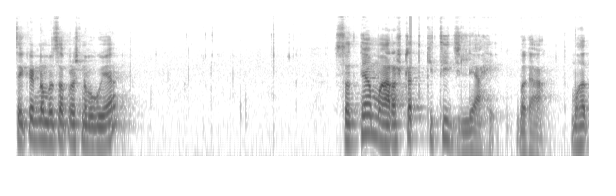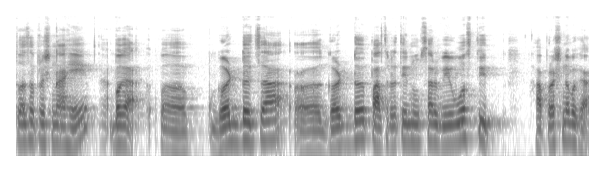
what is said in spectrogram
सेकंड नंबरचा प्रश्न बघूया. सध्या महाराष्ट्रात किती जिल्हे आहे बघा महत्त्वाचा प्रश्न आहे. बघा गड्डचा गड्ड पात्रतेनुसार व्यवस्थित हा प्रश्न बघा.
